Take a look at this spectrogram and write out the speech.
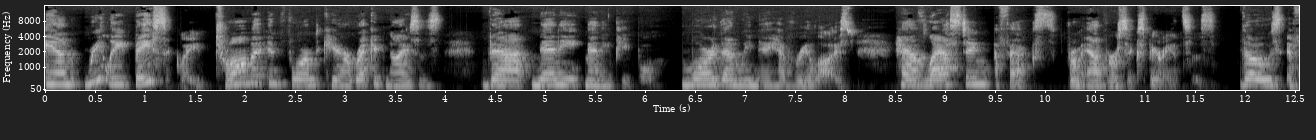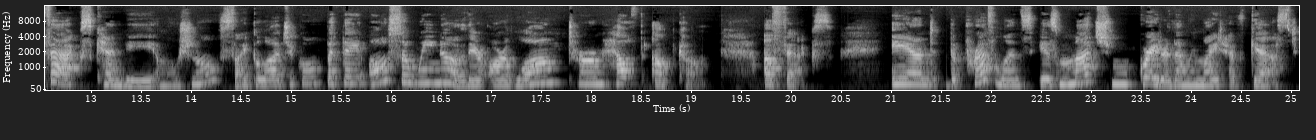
And really, basically, trauma informed care recognizes that many, many people, more than we may have realized, have lasting effects from adverse experiences. Those effects can be emotional, psychological, but they also, we know, there are long term health outcome effects. And the prevalence is much greater than we might have guessed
